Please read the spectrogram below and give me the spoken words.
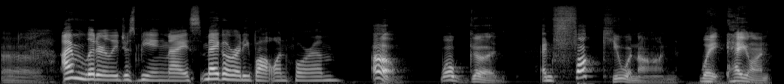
uh. I'm literally just being nice. Meg already bought one for him. Oh, well, good. And fuck QAnon. Wait, hang on.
